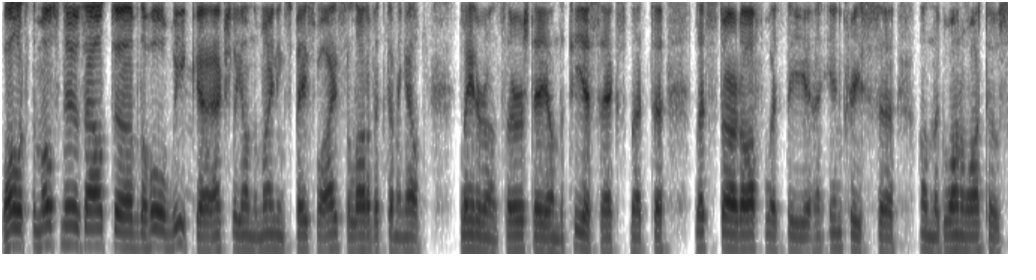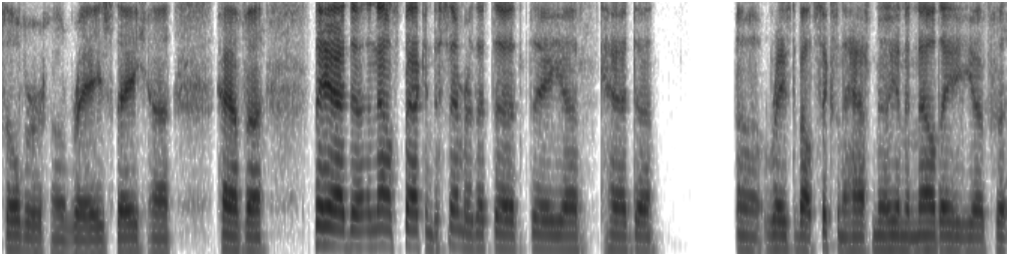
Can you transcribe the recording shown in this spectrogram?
Well, it's the most news out of the whole week, uh, actually, on the mining space wise. A lot of it coming out later on Thursday on the TSX. But uh, let's start off with the uh, increase uh, on the Guanajuato silver uh, raise. They uh, have they had announced back in December that they had uh, raised about six and a half million, and now they have uh,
